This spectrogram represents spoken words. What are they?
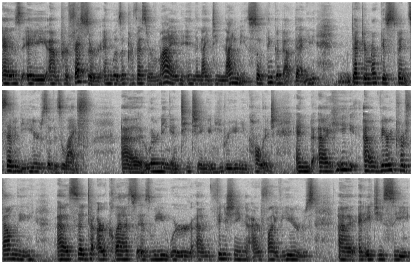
as a um, professor and was a professor of mine in the 1990s. So think about that. He, Dr. Marcus spent 70 years of his life uh, learning and teaching in Hebrew Union College. And uh, he uh, very profoundly uh, said to our class as we were um, finishing our five years uh, at HUC,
